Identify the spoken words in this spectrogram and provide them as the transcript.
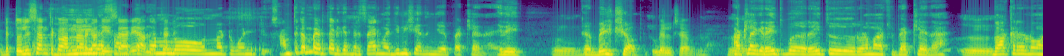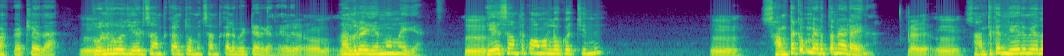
అంటే తొలి సంతకం అన్నారు కదా ఈసారి సంతకంలో ఉన్నటువంటి సంతకం పెడతాడు కింద సారి మధ్య నిషేధం చేయ పెట్టలేదా ఇది బెల్ట్ షాప్. బెల్ షాప్. అట్లాగే రైతు రైతు రుణమాఫీ పెట్టలేదా? డ్వాక్రా రుణమాఫీ పెట్టలేదా? తొలి రోజు ఏడు సంతకాలు తొమ్మిది సంతకాలు పెట్టారు కదా అందులో ఎన్ని ఉన్నాయిగా? ఉమ్, ఏ సంతకం అమల్లోకి వచ్చింది? సంతకం పెడుతున్నాడు ఆయన. సంతకం దేని మీద?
